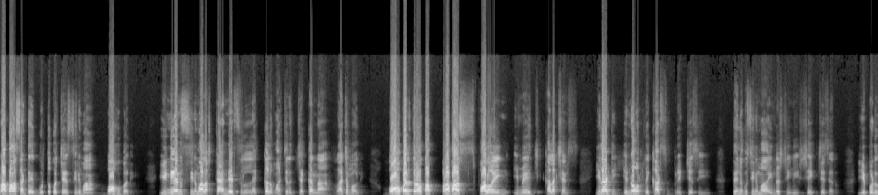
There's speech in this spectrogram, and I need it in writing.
ప్రభాస్ అంటే గుర్తుకొచ్చే సినిమా బాహుబలి. ఇండియన్ సినిమాల స్టాండర్డ్స్ లెక్కలు మార్చిన జక్కన్న రాజమౌళి. బాహుబలి తర్వాత ప్రభాస్ ఫాలోయింగ్ ఇమేజ్ కలెక్షన్స్. ఇలాంటి ఎన్నో రికార్డ్స్ బ్రేక్ చేసి తెలుగు సినిమా ఇండస్ట్రీని షేక్ చేశారు. ఇప్పుడు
